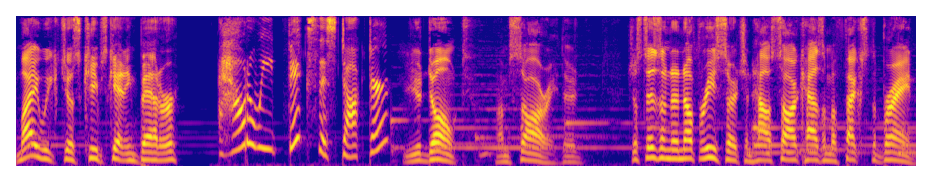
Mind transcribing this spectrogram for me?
My week just keeps getting better. How do we fix this, Doctor? You don't. I'm sorry. There just isn't enough research in how sarcasm affects the brain.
